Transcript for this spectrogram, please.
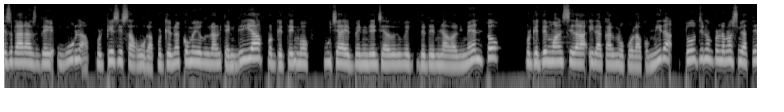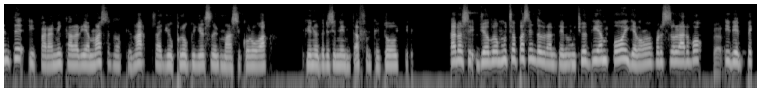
es ganas de gula. ¿Por qué es esa gula? Porque no he comido durante el día, porque tengo mucha dependencia de un determinado alimento, porque tengo ansiedad y la calmo con la comida. Todo tiene un problema subyacente y para mí cada día más emocional. O sea, yo creo que yo soy más psicóloga que nutricionista porque todo... Claro, sí, yo veo muchos pacientes durante mucho tiempo y llevamos un proceso largo y depende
